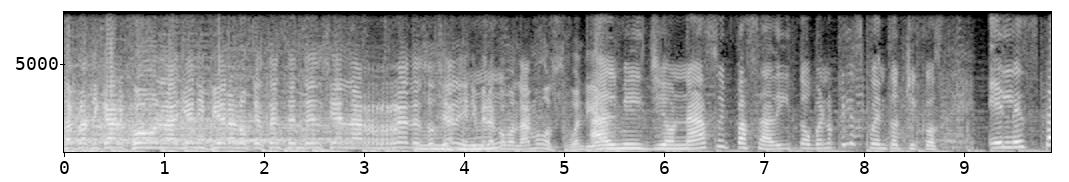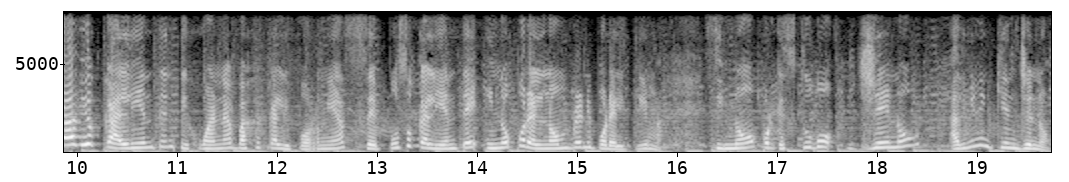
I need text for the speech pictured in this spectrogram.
A platicar con la Jennifiera, lo que está en tendencia en las redes sociales. Jennifiera, ¿cómo andamos? Buen día. Al millonazo y pasadito. Bueno, ¿qué les cuento, chicos? El estadio caliente en Tijuana, Baja California, se puso caliente y no por el nombre ni por el clima, sino porque estuvo lleno. Adivinen quién llenó.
